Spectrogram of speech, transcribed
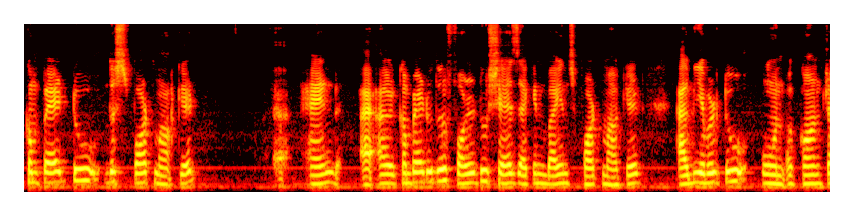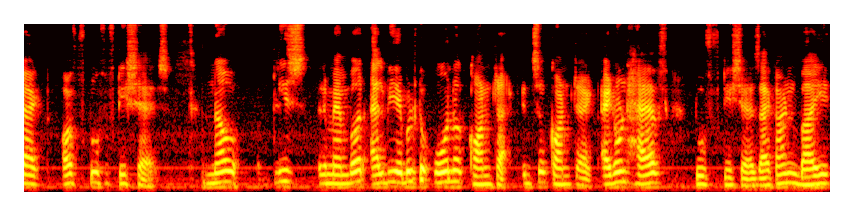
compared to the spot market uh, and uh, compared to the 42 shares i can buy in spot market I'll be able to own a contract of 250 shares. Now, please remember, I'll be able to own a contract. It's a contract. I don't have 250 shares. I can't buy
